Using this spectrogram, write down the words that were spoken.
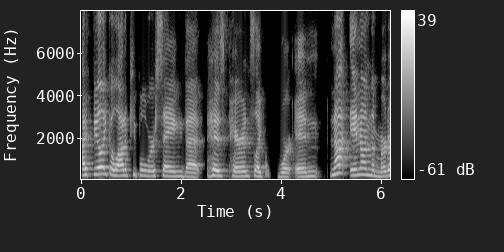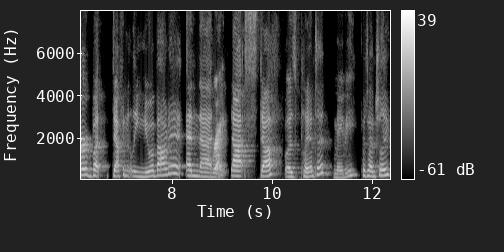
I feel like a lot of people were saying that his parents like were in not in on the murder, but definitely knew about it and that Right. that stuff was planted Maybe. potentially.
